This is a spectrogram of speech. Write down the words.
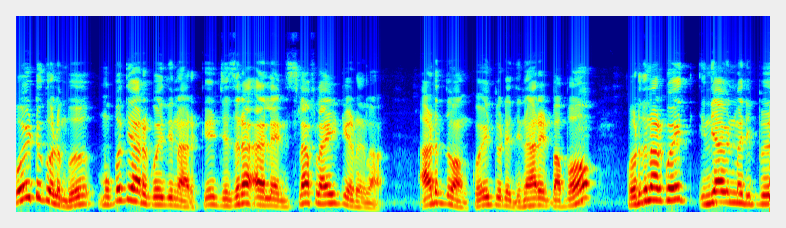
கோயிட்டு கொழும்பு முப்பத்தி ஆறு கொய் தினாருக்கு ஜிஸ்ரா ஏர்லைன்ஸில் ஃப்ளைட் எடுக்கலாம். அடுத்து வாங்க கொய்த்துடைய தினார் ரேட் பார்ப்போம். ஒரு தினார் கொய்த் இந்தியாவின் மதிப்பு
